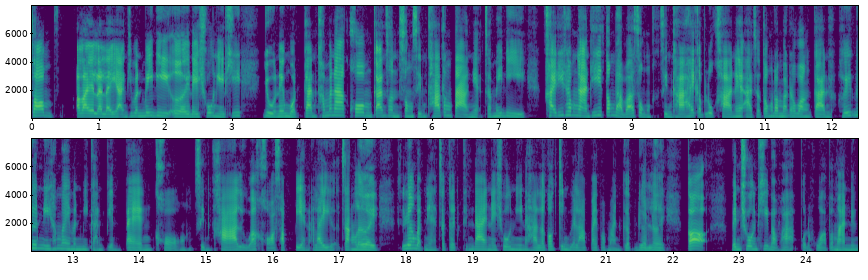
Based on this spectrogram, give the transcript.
ซ่อม อะไรหลาย ๆ อย่างที่มันไม่ดีเอ่ยในช่วงนี้ที่อยู่ในหมวดการคมนาคม การส่งส่งสินค้าต่าง ๆ เนี่ยจะไม่ดี ใครที่ทำงานที่ต้องแบบว่าส่งสินค้าให้กับลูกค้าเนี่ยอาจจะต้องระมัดระวังกันเฮ้ยเดือนนี้ทำไมมันมีการเปลี่ยนแปลงของสินค้าหรือว่าขอสับเปลี่ยนอะไรเยอะจังเลย เรื่องแบบนี้จะเกิดขึ้นได้ในช่วงนี้นะคะ แล้วก็กินเวลาไปประมาณเกือบเดือนเลย ก็เป็นช่วงที่แบบว่าปวดหัวประมาณนึง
